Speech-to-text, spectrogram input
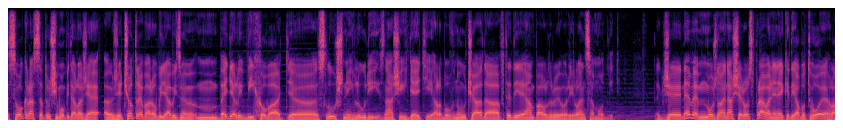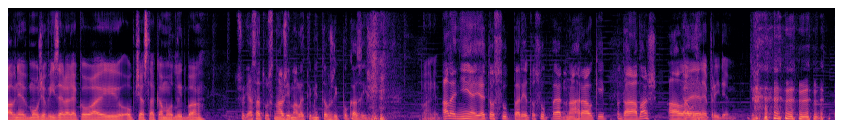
svokra sa tuším opýtala, že, že čo treba robiť, aby sme vedeli vychovať e, slušných ľudí z našich detí alebo vnúčat a vtedy je Jan Paul II hovorí, len sa modliť. Takže neviem, možno aj naše rozprávanie niekedy, alebo tvoje hlavne môže vyzerať ako aj občas taká modlitba. Však ja sa tu snažím, ale ty mi to vždy pokazíš. Páne. Ale nie, je to super, je to super, nahrávky dávaš, ale... Ja už neprídem.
